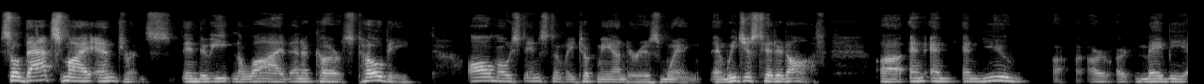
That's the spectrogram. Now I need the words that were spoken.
so that's my entrance into Eaten Alive, and of course Tobe almost instantly took me under his wing, and we just hit it off, uh, and and and you are, are, maybe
